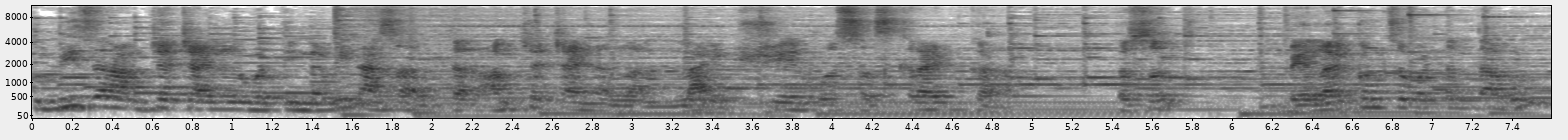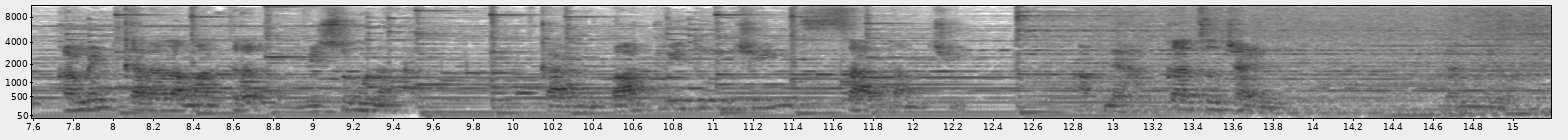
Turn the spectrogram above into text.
तुम्ही जर आमच्या चॅनलवरती नवीन असाल तर आमच्या चॅनलला लाईक शेअर व सबस्क्राईब करा. तसंच बेलायकॉनचं बटन दाबून कमेंट करायला मात्र विसरू नका. कारण बातमी तुमची साथ आमची. आपल्या हक्काचं चॅनल. धन्यवाद.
